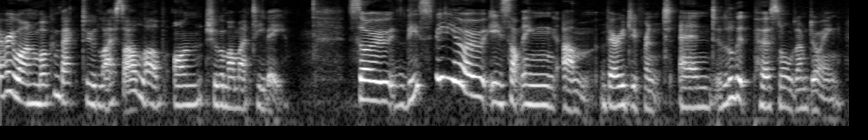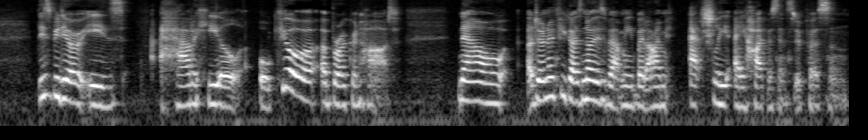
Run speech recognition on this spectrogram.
everyone, welcome back to Lifestyle Love on Sugar Mama TV. So this video is something um, very different and a little bit personal that I'm doing. This video is how to heal or cure a broken heart. Now, I don't know if you guys know this about me, but I'm actually a hypersensitive person.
